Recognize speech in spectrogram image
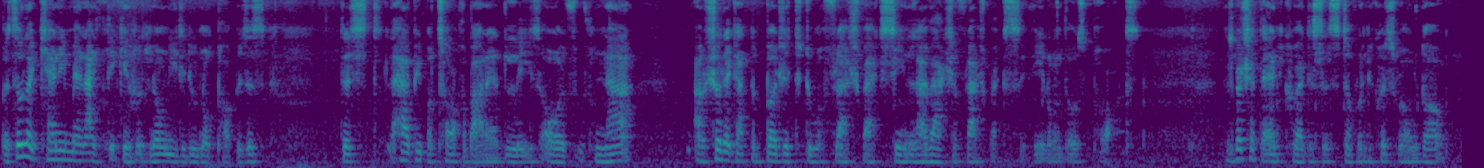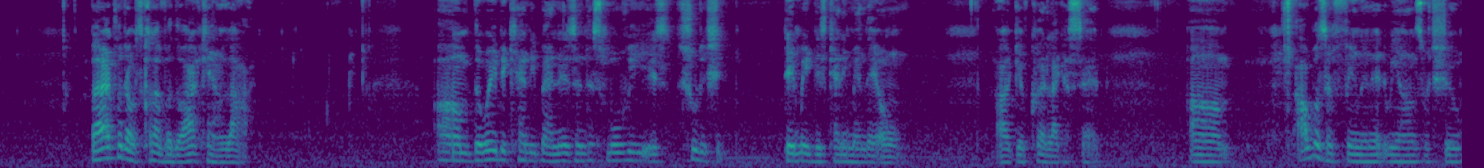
But something like Candyman, I think it was no need to do no puppets. Just, just have people talk about it at least. Or if, if not, I'm sure they got the budget to do a flashback scene, live action flashback scene, you know, in those parts. Especially at the end credits and stuff when the credits rolled out. But I thought that was clever though, I can't lie. Um, the way the Candyman is in this movie is truly she, they made this Candyman their own. I'll give credit, like I said. Um, I wasn't feeling it to be honest with you.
